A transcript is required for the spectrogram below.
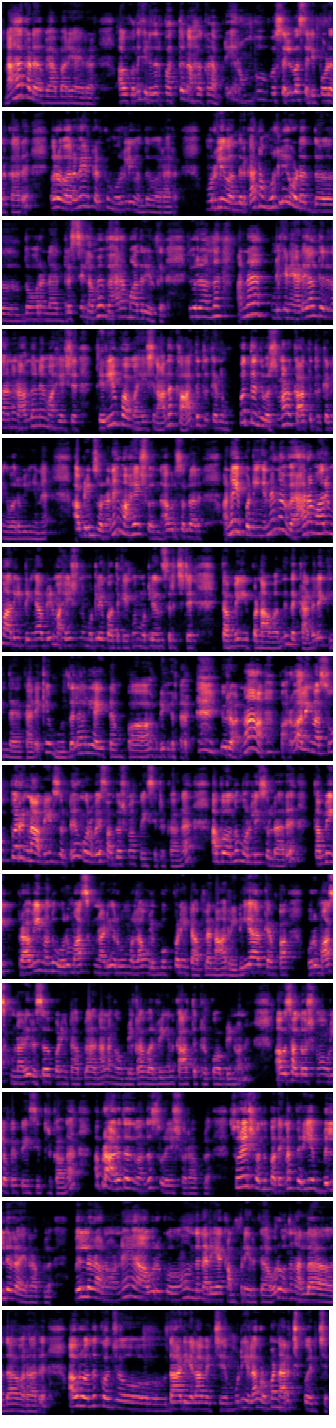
நகைக்கடை வியாபாரி ஆயிடுறார். அவருக்கு வந்து கிட்டத்தட்ட பத்து நகைக்கடை அப்படியே ரொம்ப செல்வ செழிப்போடு இருக்காரு. இவர் வரவேற்கிறதுக்கு முரளி வந்து வராரு. முரளி வந்திருக்கார். ஆனால் முரளியோட தோரணை ட்ரெஸ் எல்லாமே வேற மாதிரி இருக்கு. இவர் வந்து அண்ணன் உங்களுக்கு என்னை அடையாளம் தெரியுதானே நான் தானே மகேஷ். தெரியும்ப்பா மகேஷ். நான் தான் காத்துட்டு இருக்கேன். முப்பத்தஞ்சு வருஷமா நான் காத்துட்டு இருக்கேன். நீங்க வருவீங்கன்னு. அப்படின்னு சொன்னோடனே மகேஷ் வந்து அவர் சொல்றாரு அண்ணா இப்போ நீங்க என்னென்ன வேற மாதிரி மாறிட்டீங்க? அப்படின்னு மகேஷ் வந்து முரளியை பார்த்து கேட்கும் முரளி வந்து சிரிச்சுட்டு தம்பி இப்போ நான் வந்து இந்த கடலைக்கு இந்த கடைக்கு முதலாளி ஐட்டம்ப்பா அப்படிங்கிறாரு. இவர் அண்ணா பரவாயில்லைங்கண்ணா சூப்பருங்கண்ணா அப்படின்னு சொல்லிட்டு ஒரு போய் சந்தோஷமா பேசிட்டு இருக்காங்க. அப்போ வந்து முரளி சொல்றாரு தம்பி பிரவீன் வந்து ஒரு மாசத்துக்கு முன்னாடியே ரூம் எல்லாம் உங்களுக்கு புக் பண்ணிட்டாப்ல நான் ரெடியா இருக்கேன்ப்பா. ஒரு மாசத்துக்கு முன்னாடி ரிசர்வ் பண்ணிட்டாப்ல அதனால நாங்கள் உங்களுக்காக வருவீங்கன்னு காத்துட்டு இருக்கோம் அப்படின்னு அவர் சந்தோஷமா உள்ளே போய் பேசிகிட்டு இருக்காங்க. அப்புறம் அடுத்தது வந்து சுரேஷ் வராப்புல. சுரேஷ் வந்து பாத்தீங்கன்னா பெரிய பில்டர் ஆயிடுறாப்புல. பில்லர் ஆனோடனே அவருக்கும் வந்து நிறைய கம்பெனி இருக்குது அவரும் வந்து நல்லா இதாக வராரு. அவர் வந்து கொஞ்சம் தாடியெல்லாம் வச்சு முடியெல்லாம் ரொம்ப நரைச்சி போயிடுச்சு.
